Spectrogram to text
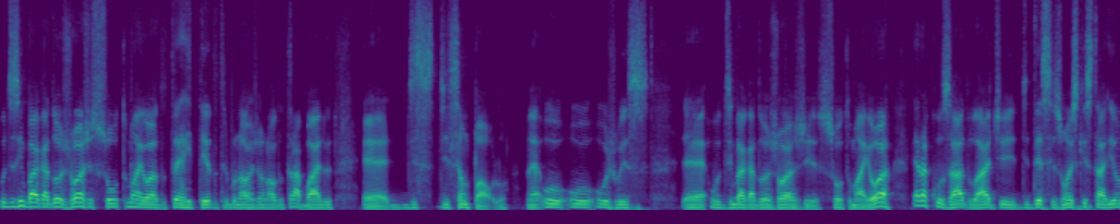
o desembargador Jorge Souto Maior, do TRT, do Tribunal Regional do Trabalho é, de, de, São Paulo. Né? O, o, o juiz é, o desembargador Jorge Souto Maior era acusado lá de, de decisões que estariam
